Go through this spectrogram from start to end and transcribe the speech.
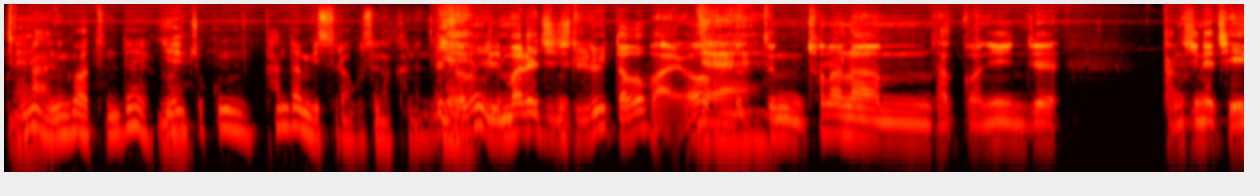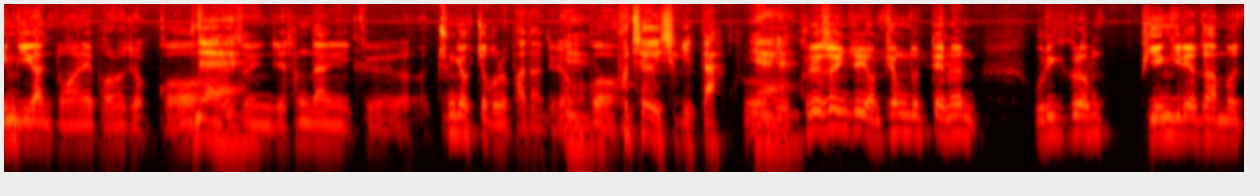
그건 네. 아닌 것 같은데 그건 예. 조금 판단 미스라고 생각하는데 예. 저는 일말의 진실도 있다고 봐요. 네. 어쨌든 천안함 사건이 이제 당신의 재임 기간 동안에 벌어졌고 네. 그래서 이제 상당히 그 충격적으로 예. 받아들였고 부채 의식이 있다. 그리고 예. 그래서 이제 연평도 때는 우리 그럼 비행기라도 한번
